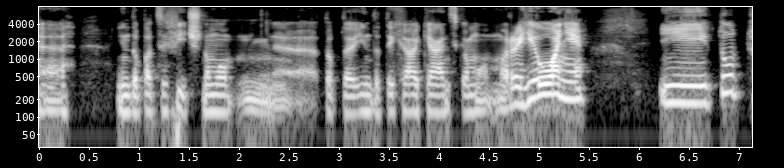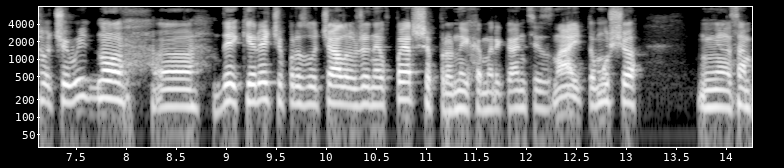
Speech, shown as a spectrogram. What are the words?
е, індопацифічному, е, тобто індотихоокеанському регіоні. І тут, очевидно, деякі речі прозвучали вже не вперше. Про них американці знають, тому що сам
